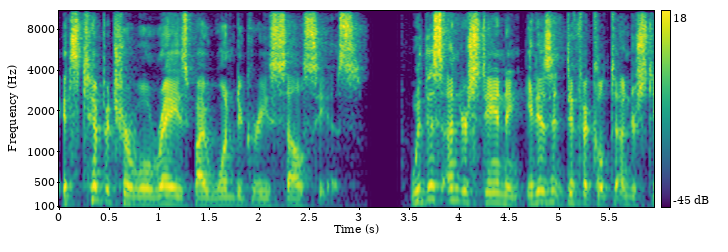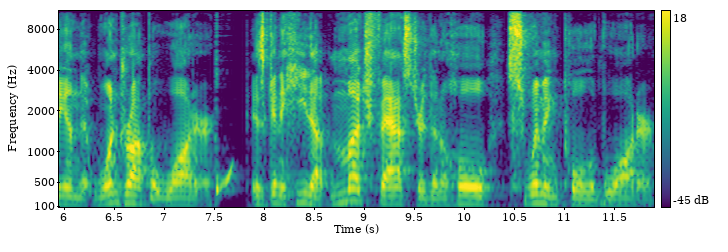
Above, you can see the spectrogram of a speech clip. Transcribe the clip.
its temperature will raise by 1 degree Celsius. With this understanding, it isn't difficult to understand that one drop of water is going to heat up much faster than a whole swimming pool of water.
